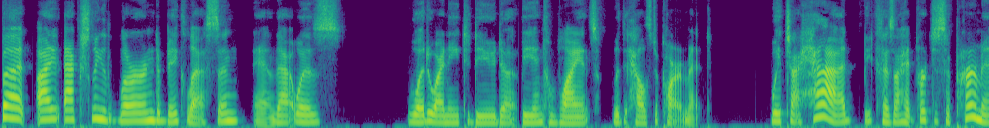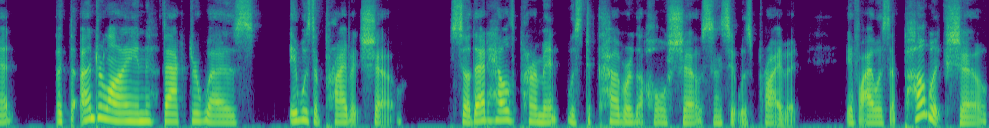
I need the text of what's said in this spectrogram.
But I actually learned a big lesson, and that was what do I need to do to be in compliance with the health department? Which I had because I had purchased a permit, but the underlying factor was it was a private show. So that health permit was to cover the whole show since it was private. If I was a public show,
